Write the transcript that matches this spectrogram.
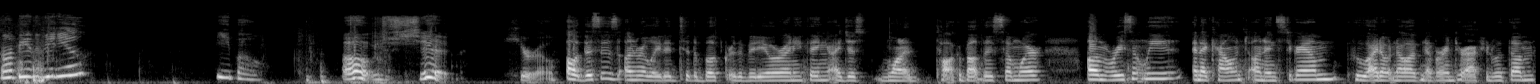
Wanna be in the video? Bebo. Oh shit. Hero. Oh, this is unrelated to the book or the video or anything. I just want to talk about this somewhere. Um, recently, an account on Instagram, who I don't know, I've never interacted with them,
